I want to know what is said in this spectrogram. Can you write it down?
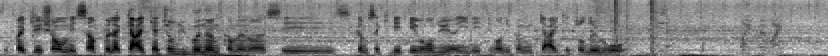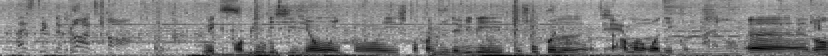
je veux pas être méchant, mais c'est un peu la caricature du bonhomme quand même. hein. C'est c'est comme ça qu'il a été vendu. hein. Il a été vendu comme une caricature de gros. Mec prend aucune décision, il, se contente juste de vider tout son pognon. C'est vraiment le roi des cons. Euh, bon,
